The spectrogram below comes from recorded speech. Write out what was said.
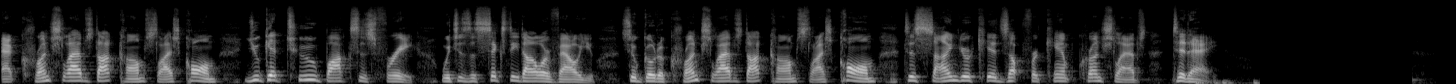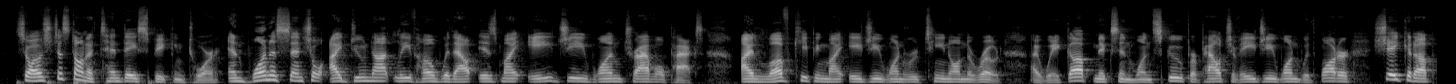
at crunchlabs.com slash calm, you get two boxes free, which is a $60 value. So go to crunchlabs.com slash calm to sign your kids up for Camp CrunchLabs today. So I was just on a 10 day speaking tour, and one essential I do not leave home without is my AG1 travel packs. I love keeping my AG1 routine on the road. I wake up, mix in one scoop or pouch of AG1 with water, shake it up,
